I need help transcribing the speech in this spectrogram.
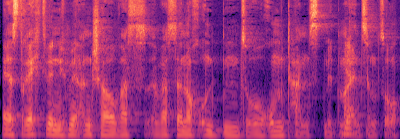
Erst recht, wenn ich mir anschaue, was, was da noch unten so rumtanzt mit Mainz ja. und so.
